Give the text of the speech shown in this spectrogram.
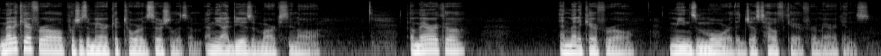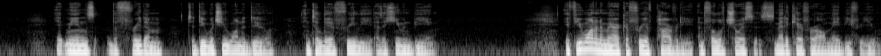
Medicare for All pushes America towards socialism and the ideas of Marx in all. America and Medicare for All means more than just health care for Americans. It means the freedom to do what you want to do and to live freely as a human being. If you want an America free of poverty and full of choices, Medicare for All may be for you.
